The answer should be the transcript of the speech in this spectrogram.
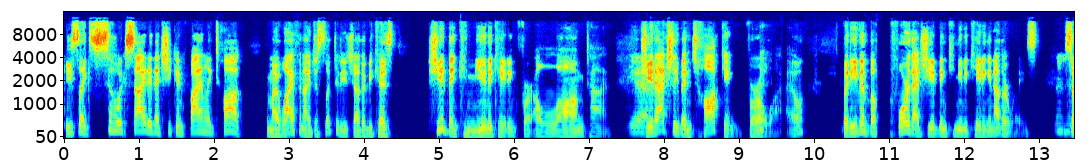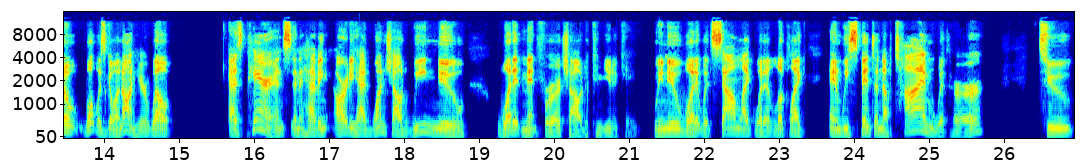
he's like so excited that she can finally talk and my wife and i just looked at each other because she had been communicating for a long time yeah. she had actually been talking for a while but even before that, she had been communicating in other ways. Mm-hmm. So, what was going on here? Well, as parents and having already had one child, we knew what it meant for a child to communicate. We knew what it would sound like, what it looked like. And we spent enough time with her to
